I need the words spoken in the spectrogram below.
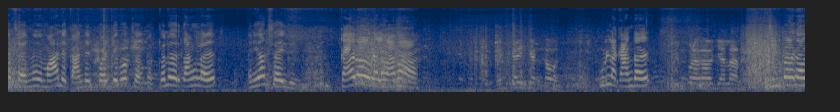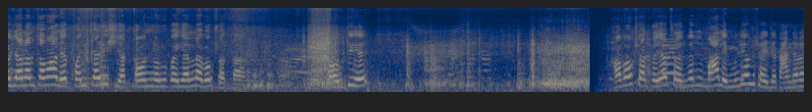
एक साईजमध्ये माल आहे कांद्याची क्वालिटी बघू शकता कलर चांगला आहे आणि एक साईज आहे. काय भाव गेला बाबा? पंचेचाळीस एक्कावन्न कुठला कांदा आहे? पिंपळगाव जलाल पिंपळगाव जालालचा माल आहे. पंचेचाळीस एक्कावन्न रुपये गेला बघू शकता पावती आहे. हा बघू शकता या साईजमध्ये माल आहे. मिडियम साईज आहे कांद्याला.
